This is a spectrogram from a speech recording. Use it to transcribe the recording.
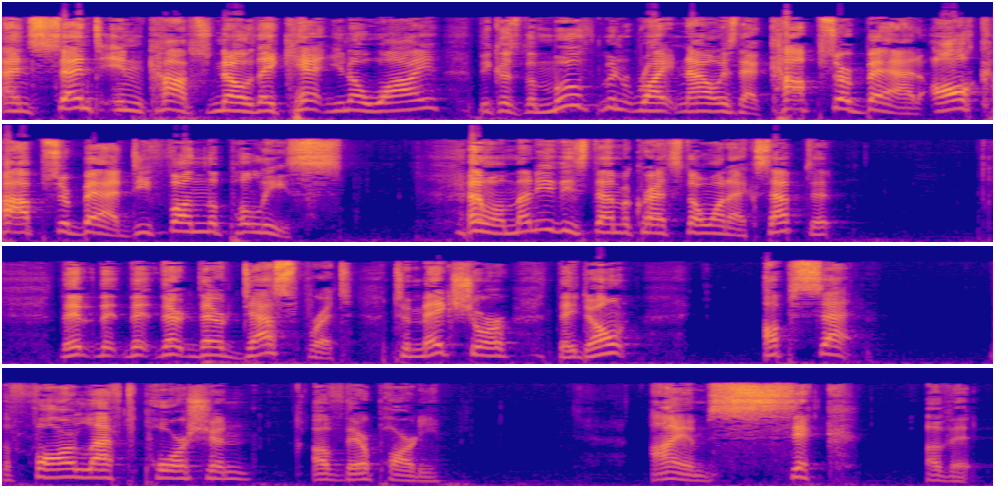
and sent in cops. No, they can't. You know why? Because the movement right now is that cops are bad. All cops are bad. Defund the police. And while many of these Democrats don't want to accept it, they, they, they're, they're desperate to make sure they don't upset the far left portion of their party. I am sick of it.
